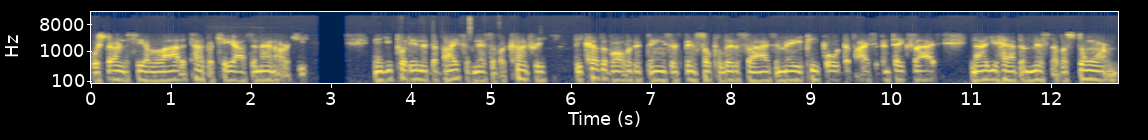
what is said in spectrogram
We're starting to see a lot of type of chaos and anarchy. And you put in the divisiveness of a country because of all of the things that's been so politicized and made people divisive and take sides. Now you have the midst of a storm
